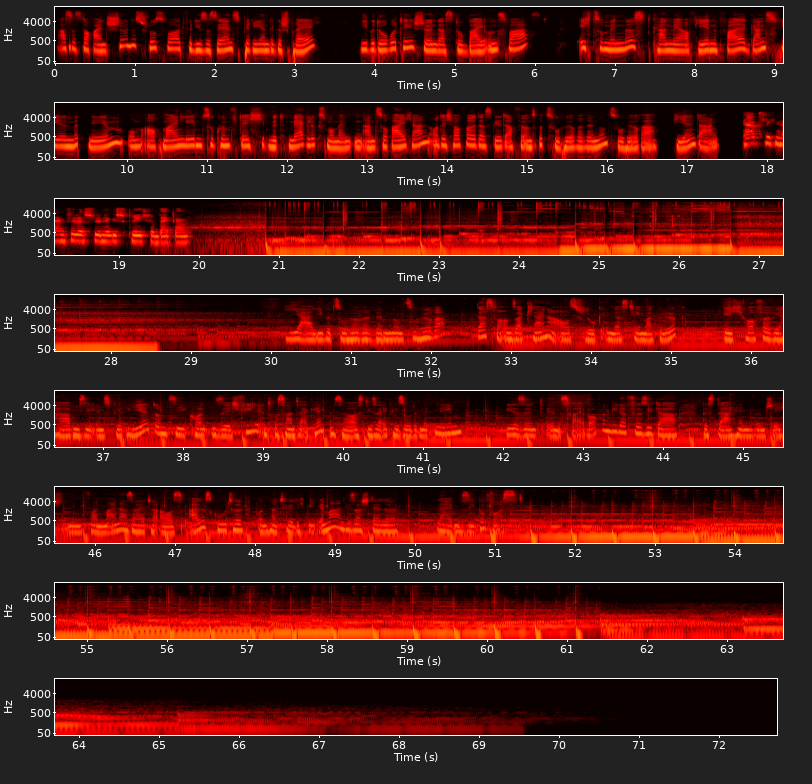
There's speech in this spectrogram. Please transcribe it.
Das ist doch ein schönes Schlusswort für dieses sehr inspirierende Gespräch. Liebe Dorothee, schön, dass du bei uns warst. Ich zumindest kann mir auf jeden Fall ganz viel mitnehmen, um auch mein Leben zukünftig mit mehr Glücksmomenten anzureichern. Und ich hoffe, das gilt auch für unsere Zuhörerinnen und Zuhörer. Vielen Dank. Herzlichen Dank für das schöne Gespräch, Rebecca. Liebe Zuhörerinnen und Zuhörer, das war unser kleiner Ausflug in das Thema Glück. Ich hoffe, wir haben Sie inspiriert und Sie konnten sich viele interessante Erkenntnisse aus dieser Episode mitnehmen. Wir sind in zwei Wochen wieder für Sie da. Bis dahin wünsche ich Ihnen von meiner Seite aus alles Gute und natürlich wie immer an dieser Stelle bleiben Sie bewusst.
